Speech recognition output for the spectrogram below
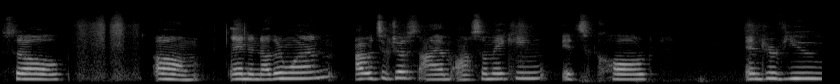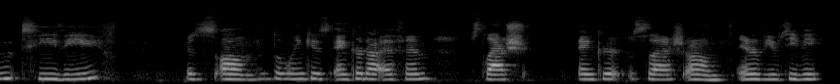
So, um, and another one I would suggest I am also making, it's called Interview TV. It's um the link is anchor.fm slash anchor slash um interview TV.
